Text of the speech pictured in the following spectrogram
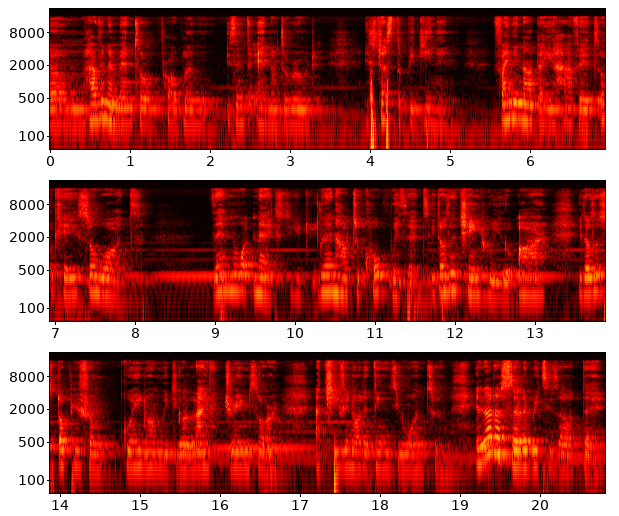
um, having a mental problem isn't the end of the road. It's just the beginning. Finding out that you have it, okay, so what? then what next? You learn how to cope with it. It doesn't change who you are. It doesn't stop you from going on with your life dreams or achieving all the things you want to. A lot of celebrities out there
